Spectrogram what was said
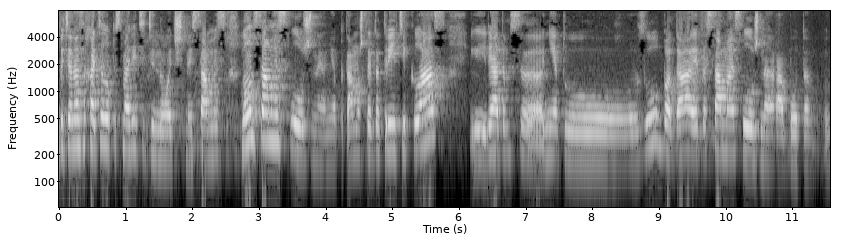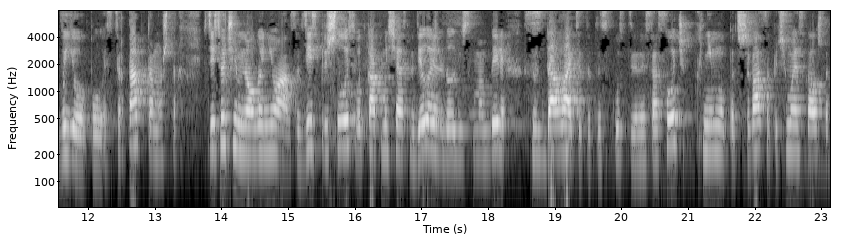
быть, она захотела посмотреть одиночный, самый, но он самый сложный у нее, потому что это третий класс, и рядом с, нету зуба, да, это самая сложная работа в ее полости рта, потому что здесь очень много нюансов. Здесь пришлось, вот как мы сейчас наделали на биологическом модели, создавать этот искусственный сосочек, к нему подшиваться. Почему я сказала, что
